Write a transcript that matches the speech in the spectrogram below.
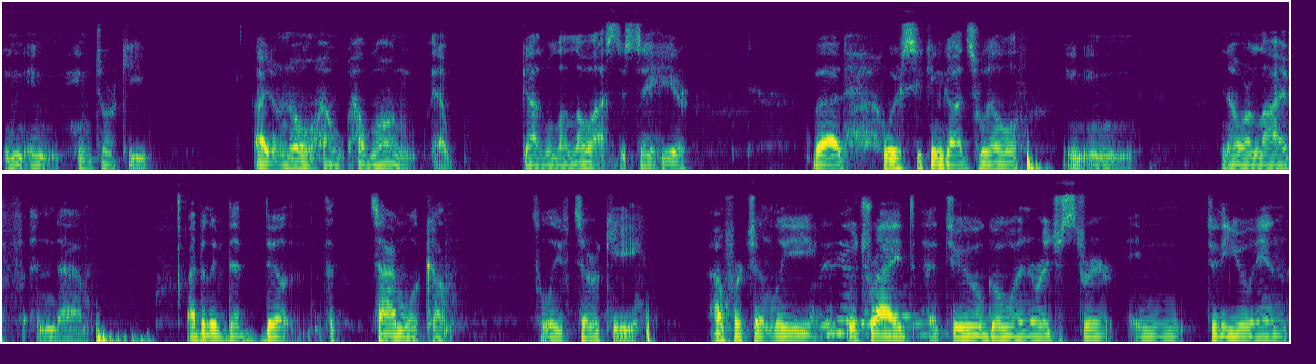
in, in, in Turkey. I don't know how, how long that God will allow us to stay here, but we're seeking God's will in in, in our life, and um, I believe that the the time will come to leave Turkey unfortunately we tried uh, to go and register in to the UN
